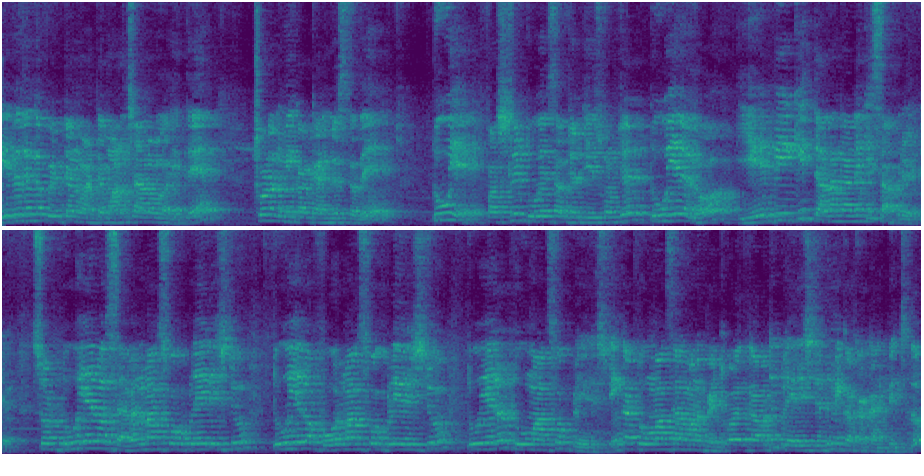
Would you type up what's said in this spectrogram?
ఏ విధంగా పెట్టాను అంటే మన ఛానల్లో అయితే చూడండి మీకు అక్కడ కనిపిస్తుంది. Two A firstly two A subject తీసుకుంటే టూ ఏలో ఏపీకి తెలంగాణకి సపరేట్ సో టూ ఏలో సెవెన్ మార్క్స్ ఒక ప్లే లిస్టు టూ ఏలో ఫోర్ మార్క్స్ ఒక ప్లే లిస్టు టూ ఏలో టూ మార్క్స్కి ఒక ప్లే లిస్ట్ ఇంకా టూ మార్క్స్ అని మనం పెట్టుకోలేదు కాబట్టి ప్లే లిస్ట్ అయితే మీకు అక్కడ కనిపించదు.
